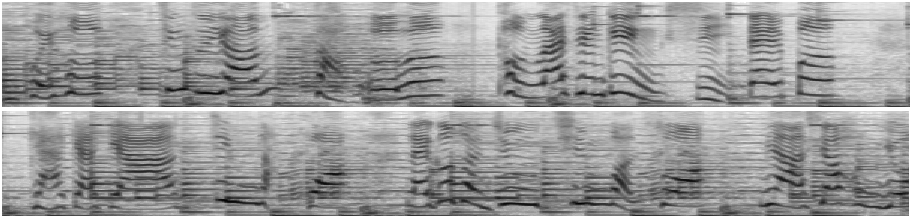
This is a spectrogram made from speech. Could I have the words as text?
行，安徽好，亲子园早鹅乐，蓬莱仙境喜带宝。行行行，金兰花，来个泉州青万山，名下红扬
